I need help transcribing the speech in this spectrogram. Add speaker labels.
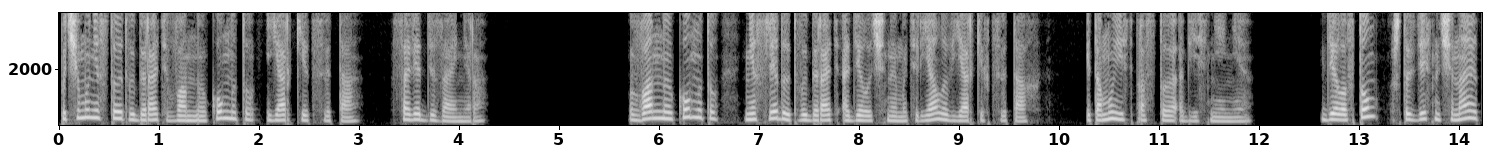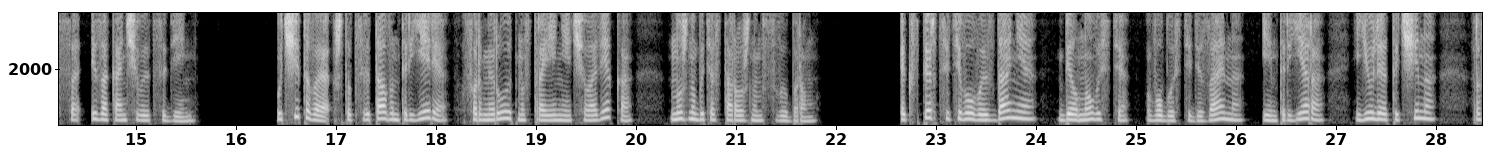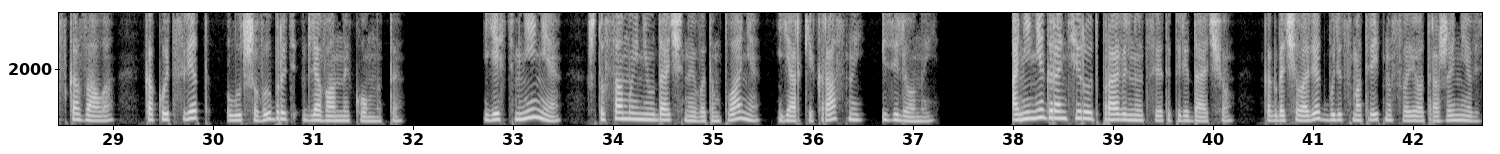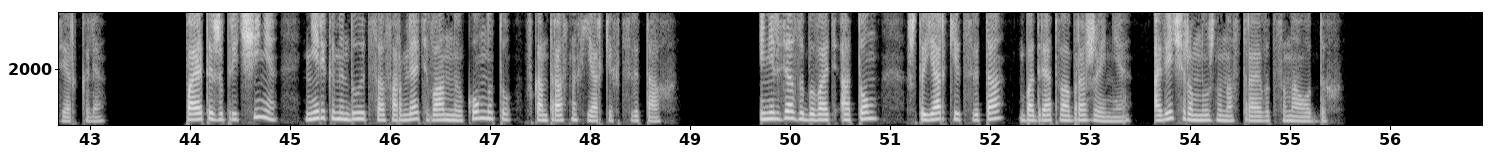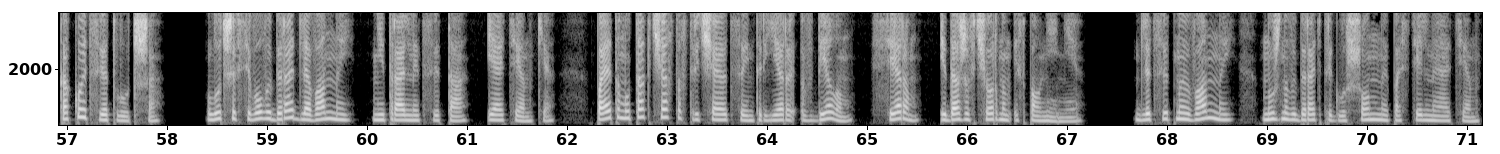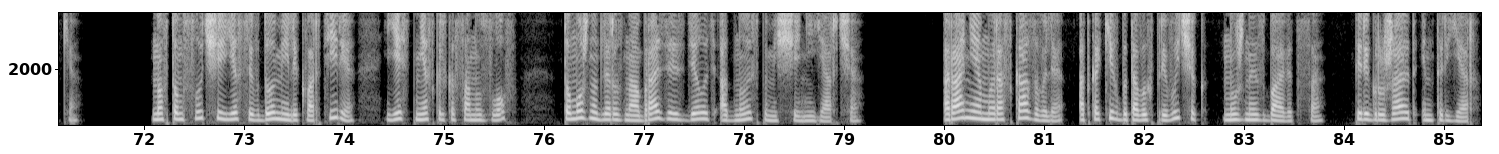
Speaker 1: Почему не стоит выбирать в ванную комнату яркие цвета? Совет дизайнера. В ванную комнату не следует выбирать отделочные материалы в ярких цветах, и тому есть простое объяснение. Дело в том, что здесь начинается и заканчивается день. Учитывая, что цвета в интерьере формируют настроение человека, нужно быть осторожным с выбором. Эксперт сетевого издания «Белновости» в области дизайна и интерьера Юлия Тычина рассказала – какой цвет лучше выбрать для ванной комнаты. Есть мнение, что самые неудачные в этом плане – яркий красный и зеленый. Они не гарантируют правильную цветопередачу, когда человек будет смотреть на свое отражение в зеркале. По этой же причине не рекомендуется оформлять ванную комнату в контрастных ярких цветах. И нельзя забывать о том, что яркие цвета бодрят воображение, а вечером нужно настраиваться на отдых. Какой цвет лучше? Лучше всего выбирать для ванной нейтральные цвета и оттенки, поэтому так часто встречаются интерьеры в белом, сером и даже в черном исполнении. Для цветной ванной нужно выбирать приглушенные постельные оттенки. Но в том случае, если в доме или квартире есть несколько санузлов, то можно для разнообразия сделать одно из помещений ярче. Ранее мы рассказывали, от каких бытовых привычек нужно избавиться, перегружают интерьер.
